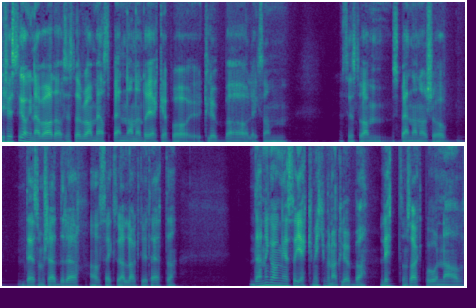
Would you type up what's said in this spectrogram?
de første gangene jeg var der, syntes jeg det var mer spennende. Da gikk jeg på klubber og liksom syntes det var spennende å se det som skjedde der av seksuelle aktiviteter. Denne gangen så gikk vi ikke på noen klubber, litt som sagt på grunn av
